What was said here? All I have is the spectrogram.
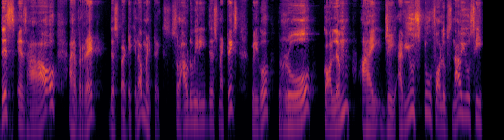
this is how I have read this particular matrix. So how do we read this matrix? We'll go row, column i j i've used two for loops now you see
